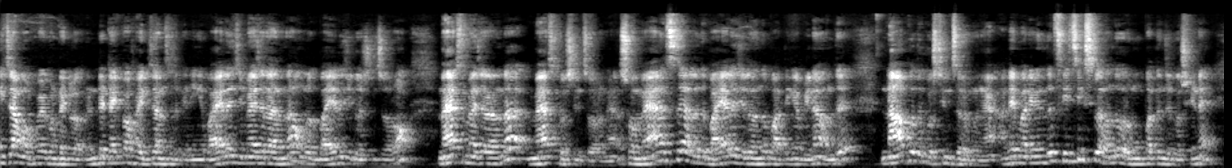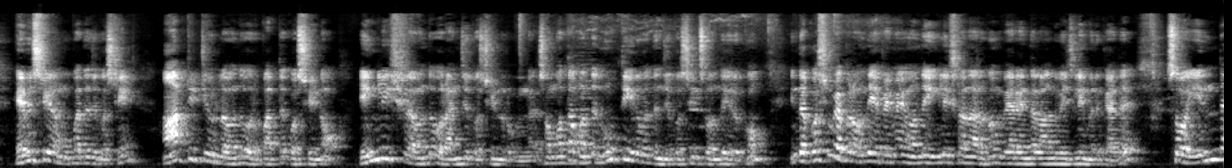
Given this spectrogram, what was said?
எக்ஸாம் அப்ளை பண்றீங்களோ ரெண்டு டைப் ஆஃப் எக்ஸாம்ஸ் இருக்கு. நீங்க பயாலஜி மேஜரா இருந்தா உங்களுக்கு பயாலஜி கொஸ்டின்ஸ் வரும். மேத்ஸ் மேஜரா இருந்தா மேத்ஸ் கொஸ்டின்ஸ் வருங்க. ஸோ மேத்ஸ் அல்லது பயாலஜியில் வந்து பாத்தீங்க அப்படின்னா வந்து நாற்பது கொஸ்டின்ஸ் இருக்குங்க. அதே மாதிரி வந்து பிசிக்ஸ்ல வந்து ஒரு முப்பத்தஞ்சு கொஸ்டின் கெமிஸ்ட்ரியில முப்பத்தஞ்சு கொஸ்டின் ஆப்டிடியூட்ல வந்து ஒரு பத்து கொஸ்டினும் இங்கிலீஷ்ல வந்து ஒரு அஞ்சு கொஸ்டின் இருக்குங்க. ஸோ மொத்தம் வந்து நூத்தி இருபத்தஞ்சு கொஸ்டின்ஸ் வந்து இருக்கும். இந்த கொஸ்டின் பேப்பர் வந்து எப்பயுமே வந்து இங்கிலீஷ்ல தான் இருக்கும். வேற எந்த லாங்குவேஜ்லயும் இருக்காது. ஸோ இந்த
